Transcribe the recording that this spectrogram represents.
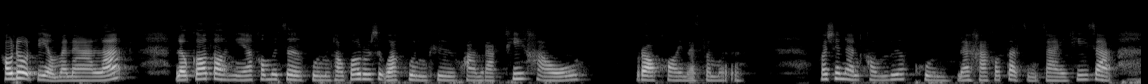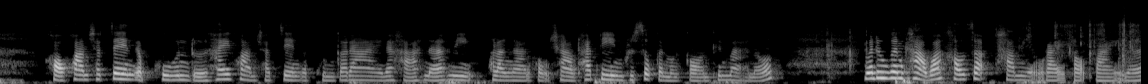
เขาโดดเดี่ยวมานานละ แล้วก็ตอนนี้เขามาเจอคุณเขาก็รู้สึกว่าคุณคือความรักที่เขารอคอยมาเสมอ เพราะฉะนั้นเขาเลือกคุณนะคะ เขาตัดสินใจที่จะขอความชัดเจนกับคุณหรือให้ความชัดเจนกับคุณก็ได้นะคะนะมีพลังงานของชาวธาตุดินพฤษภกันมังกรขึ้นมาเนาะ มาดูกันค่ะว่าเขาจะทำอย่างไรต่อไปนะ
